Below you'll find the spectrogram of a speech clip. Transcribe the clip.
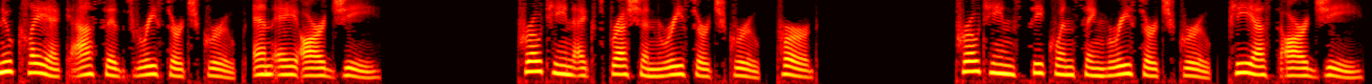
Nucleic Acids Research Group NARG Protein Expression Research Group PERG Protein Sequencing Research Group PSRG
